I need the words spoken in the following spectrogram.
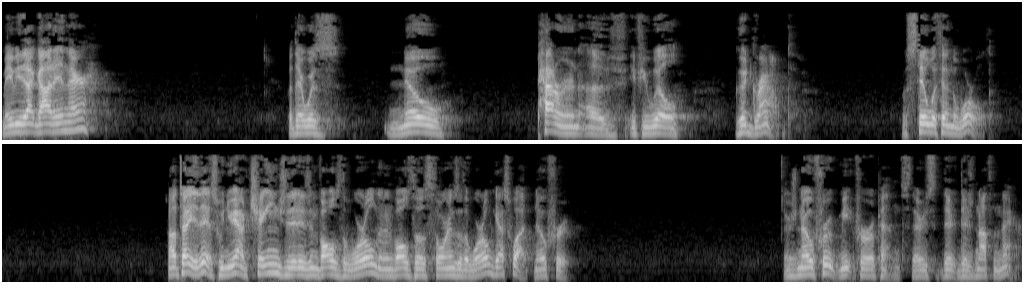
Maybe that got in there. But there was no pattern of, if you will, good ground. It was still within the world. I'll tell you this, when you have change that is, involves the world and involves those thorns of the world, guess what? No fruit. There's no fruit meet for repentance. There's, there, there's nothing there.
